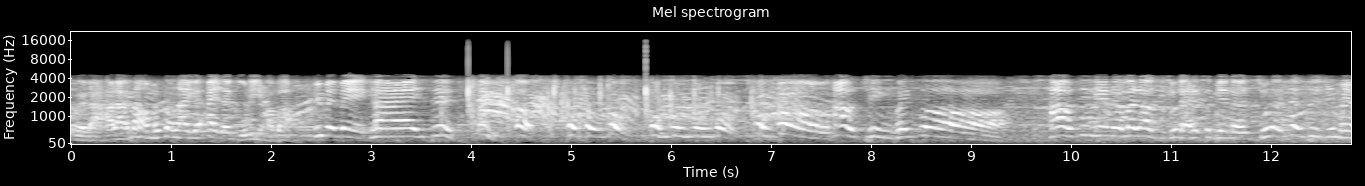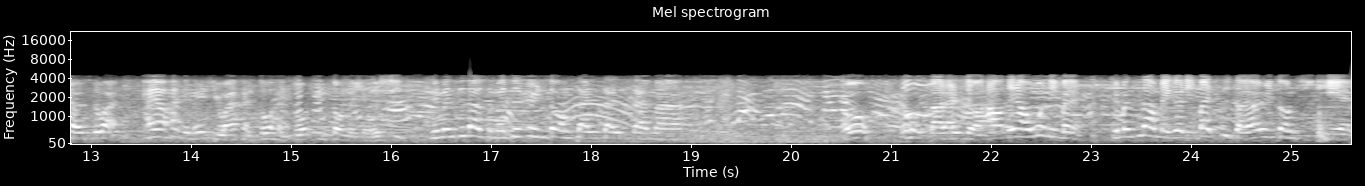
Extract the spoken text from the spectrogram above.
太太重了啦！好了，那我们送他一个爱的鼓励，好不好？预备备，开始！一二，蹦蹦蹦蹦蹦蹦蹦蹦蹦，好，请回座。好，今天呢，麦当叔叔来到这边呢，除了认识新朋友之外，还要和你们一起玩很多很多运动的游戏。你们知道什么是运动三三三吗？哦哦，打篮球。好，等一下我问你们，你们知道每个礼拜至少要运动几天？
